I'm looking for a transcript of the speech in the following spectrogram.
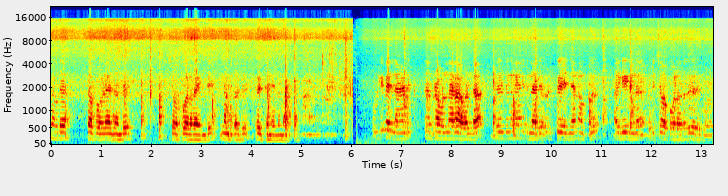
നമ്മുടെ സഫോള എന്നുണ്ട് ചുവപ്പ് കളറായിട്ട് നമുക്കത് വെളിച്ചെണ്ണയിൽ മാറ്റാം. ഉള്ളി വല്ലാണ്ട് ബ്രൗൺ നേരം ആവണ്ട. ഇതിങ്ങനെ ഇരുന്നാൽ എടുത്തു കഴിഞ്ഞാൽ നമുക്ക് അതിലിരുന്ന് ഒരു ചുവപ്പ് കളർ കയറി പോകും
